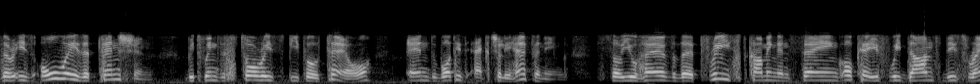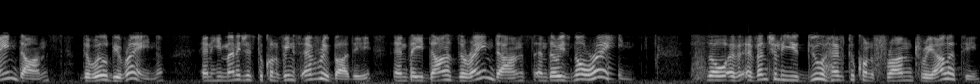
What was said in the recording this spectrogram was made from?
There is always a tension between the stories people tell and what is actually happening. So you have the priest coming and saying, "Okay, if we dance this rain dance, there will be rain," and he manages to convince everybody, and they dance the rain dance, and there is no rain. So eventually, you do have to confront reality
